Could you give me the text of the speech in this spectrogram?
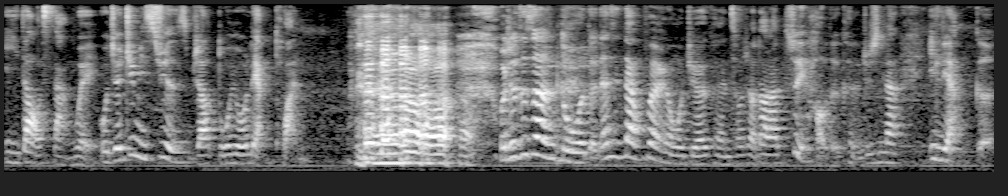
一到三位。我觉得 Jimmy 去的是比较多，有两团。我觉得这算多的，但是大部分人我觉得可能从小到大最好的可能就是那一两个，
